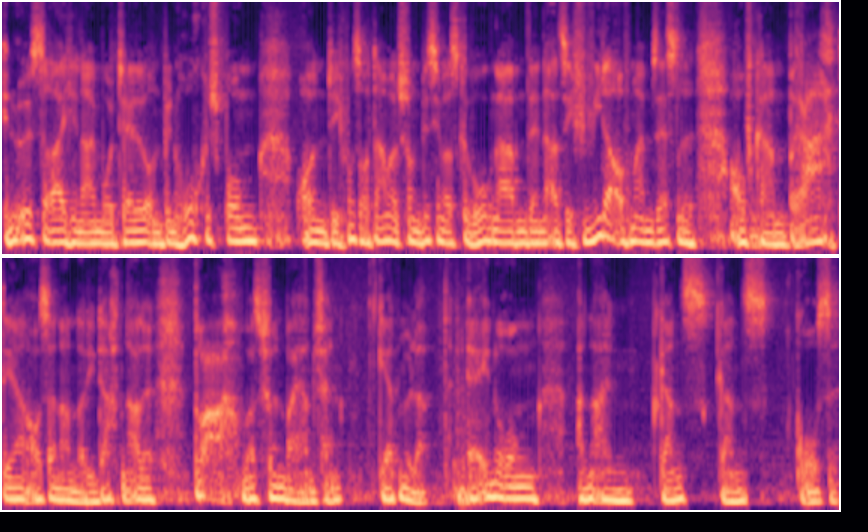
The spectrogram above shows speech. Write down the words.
in Österreich in einem Hotel und bin hochgesprungen Sprung. Und ich muss auch damals schon ein bisschen was gewogen haben, denn als ich wieder auf meinem Sessel aufkam, brach der auseinander. Die dachten alle, boah, was für ein Bayern-Fan. Gerd Müller. Erinnerungen an einen ganz, ganz große.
